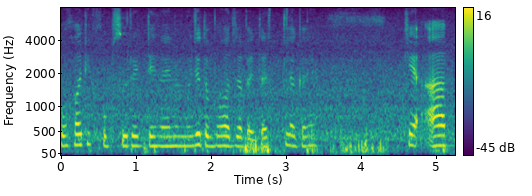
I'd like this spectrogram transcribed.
बहुत ही खूबसूरत डिज़ाइन है मुझे तो बहुत ज़बरदस्त लगा है। कि आप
